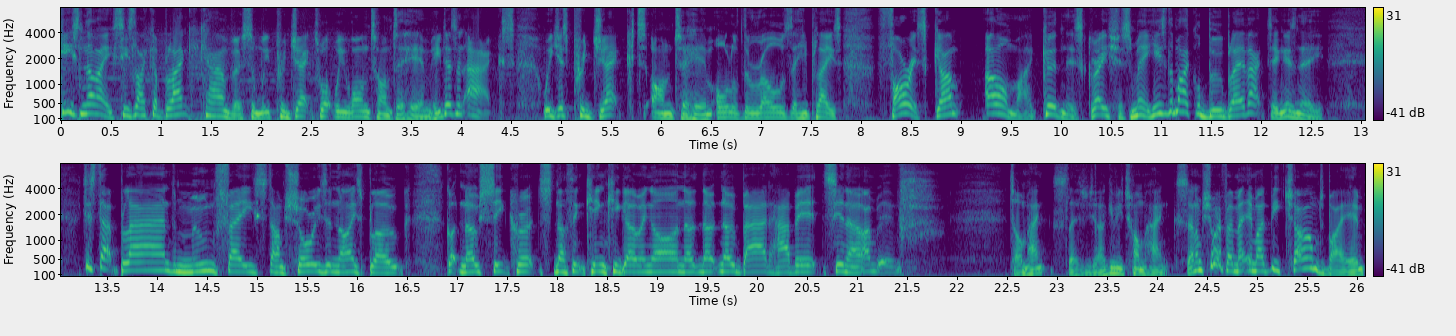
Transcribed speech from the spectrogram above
He's nice. He's like a blank canvas, and we project what we want onto him. He doesn't act. We just project onto him all of the roles that he plays. Forrest Gump, oh my goodness gracious me. He's the Michael Bublé of acting, isn't he? Just that bland, moon faced. I'm sure he's a nice bloke. Got no secrets, nothing kinky going on, no, no, no bad habits. You know, I'm. Tom Hanks, ladies and gentlemen. I'll give you Tom Hanks. And I'm sure if I met him, I'd be charmed by him.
